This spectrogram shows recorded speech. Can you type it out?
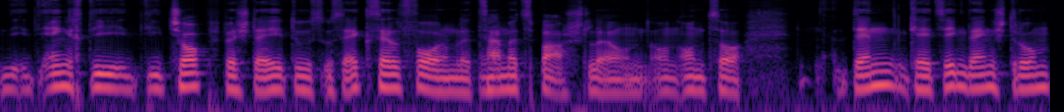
die, die- eigentlich die, die Job besteht aus, aus Excel-Formeln zusammenzubasteln und, und, und so. Dann geht es irgendwann darum,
